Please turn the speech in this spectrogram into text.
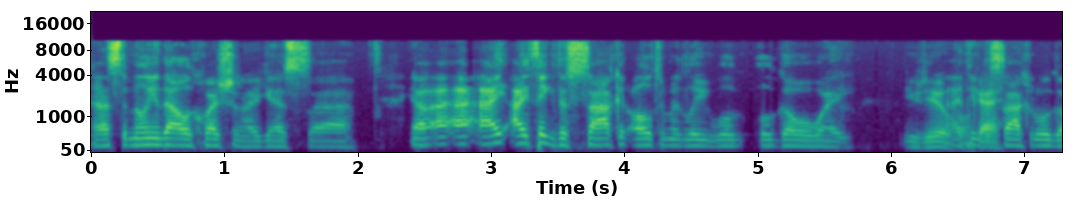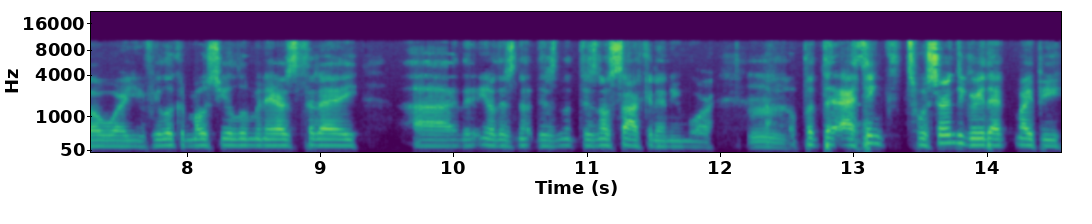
That's the million dollar question, I guess. Uh, you know, I, I, I think the socket ultimately will, will go away. You do. I okay. think the socket will go away. If you look at most of your luminaires today, uh, you know, there's no, there's no, there's no socket anymore. Mm. Uh, but the, I think to a certain degree that might be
